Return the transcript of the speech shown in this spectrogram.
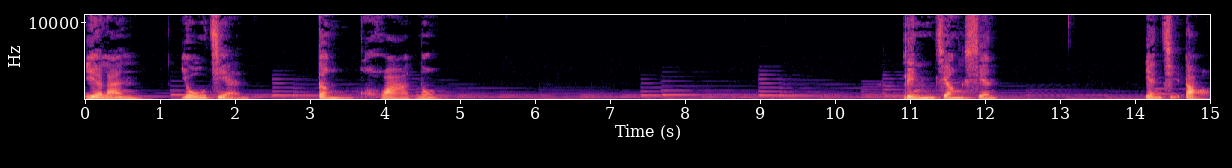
夜阑犹剪灯花弄。《临江仙》晏几道。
